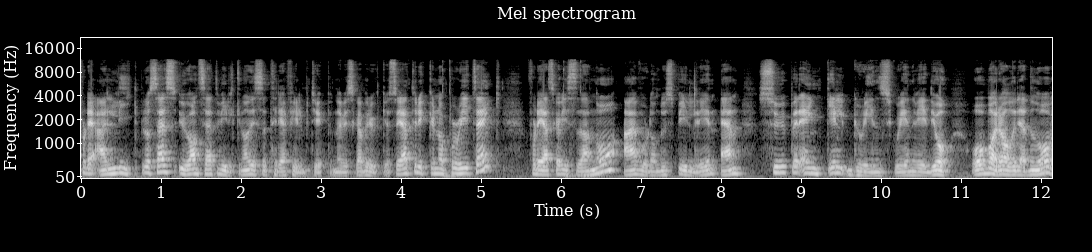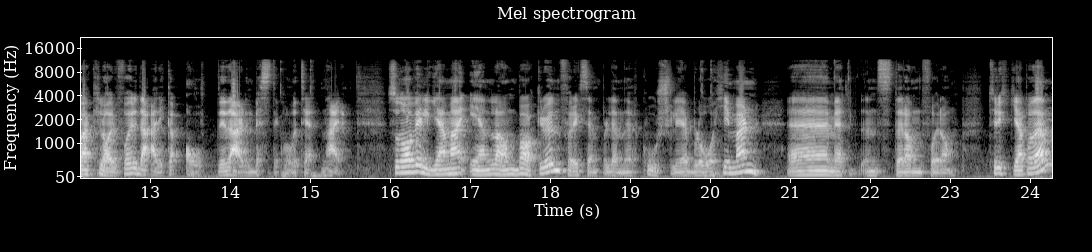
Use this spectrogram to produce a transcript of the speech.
for det er lik prosess uansett hvilken av disse tre filmtypene vi skal bruke. Så jeg trykker nå på retake, for det jeg skal vise deg nå er hvordan du spiller inn en superenkel green screen video. Og bare allerede nå, vær klar for, det er ikke alltid det er den beste kvaliteten her. Så nå velger jeg meg en eller annen bakgrunn, for eksempel denne koselige blå himmelen, Eh, med en strand foran. Trykker jeg på den,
